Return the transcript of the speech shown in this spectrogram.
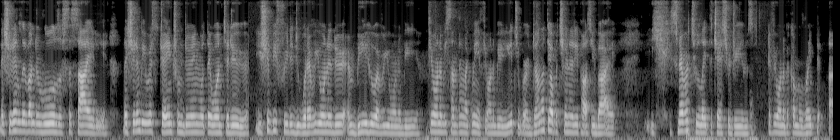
They shouldn't live under rules of society. They shouldn't be restrained from doing what they want to do. You should be free to do whatever you want to do and be whoever you want to be. If you want to be something like me, if you want to be a YouTuber, don't let the opportunity pass you by. It's never too late to chase your dreams. If you want to become a rape, uh,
